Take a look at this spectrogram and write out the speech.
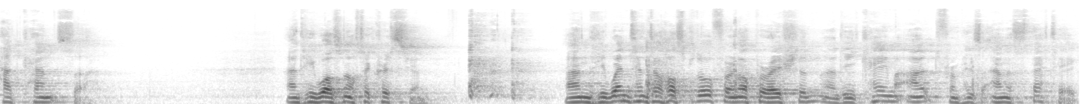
had cancer and he was not a Christian. And he went into hospital for an operation and he came out from his anesthetic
